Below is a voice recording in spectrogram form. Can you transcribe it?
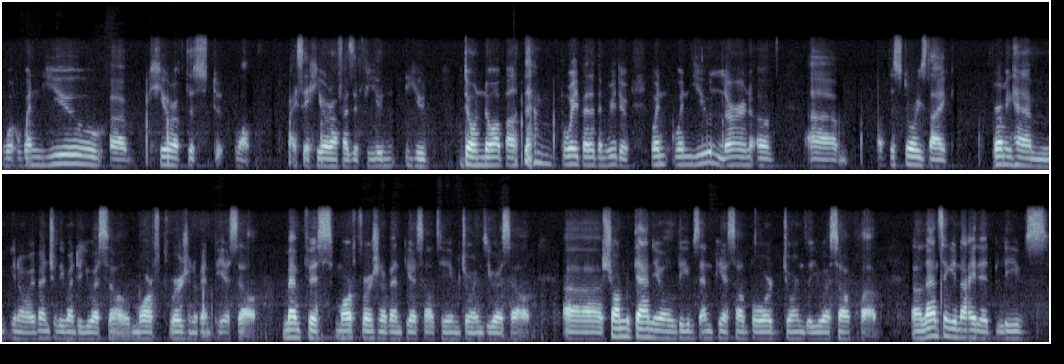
when you uh, hear of this, well, I say hear of as if you you don't know about them way better than we do. When when you learn of um, of the stories like Birmingham, you know, eventually went to USL, morphed version of NPSL. Memphis, morphed version of NPSL team, joins USL. Uh, Sean McDaniel leaves NPSL board, joins the USL club. Uh, Lansing United leaves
